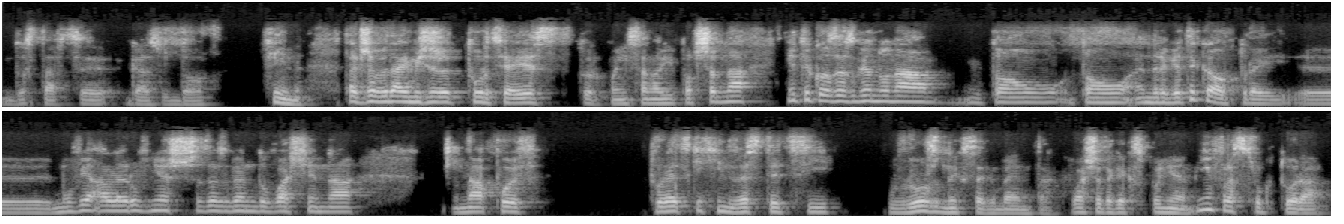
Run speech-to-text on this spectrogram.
dostawcy gazu do Chin. Także wydaje mi się, że Turcja jest Turkmenistanowi potrzebna nie tylko ze względu na tą, tą energetykę, o której yy, mówię, ale również ze względu właśnie na napływ tureckich inwestycji w różnych segmentach. Właśnie tak jak wspomniałem, infrastruktura,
